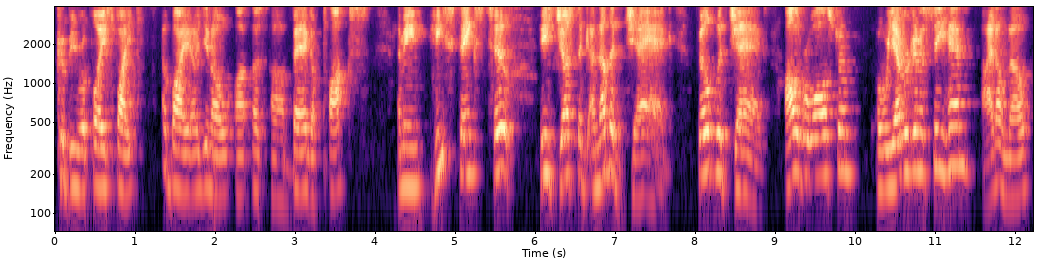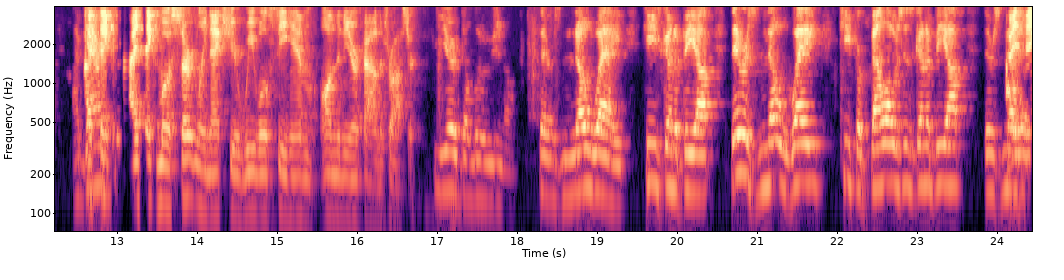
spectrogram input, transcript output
Could be replaced by, by a, you know, a, a bag of pucks. I mean, he stinks too. He's just a, another jag filled with jags. Oliver Wahlstrom, are we ever going to see him? I don't know. I, I, think I think most certainly next year we will see him on the New York Islanders roster. You're delusional. There is no way he's going to be up. There is no way Kiefer Bellows is going to be up. There's no. I think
